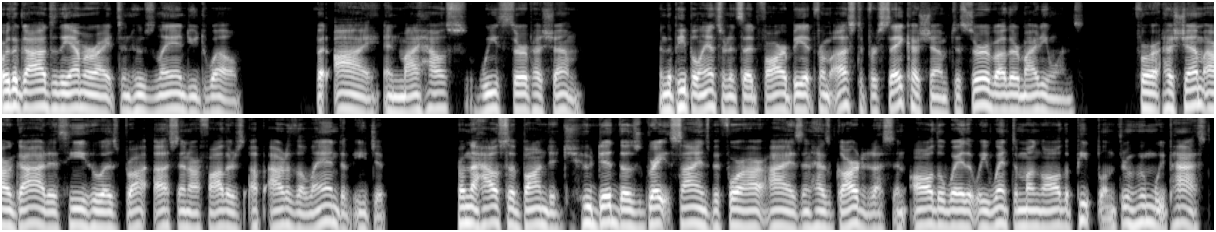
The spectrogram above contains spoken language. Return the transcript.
or the gods of the Amorites in whose land you dwell. But I and my house, we serve Hashem. And the people answered and said, Far be it from us to forsake Hashem, to serve other mighty ones. For Hashem our God is he who has brought us and our fathers up out of the land of Egypt, from the house of bondage, who did those great signs before our eyes, and has guarded us in all the way that we went among all the people, and through whom we passed.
